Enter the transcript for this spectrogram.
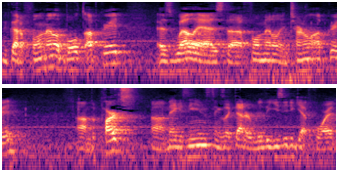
We've got a full metal bolt upgrade as well as the full metal internal upgrade. Um, the parts, uh, magazines, things like that are really easy to get for it.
